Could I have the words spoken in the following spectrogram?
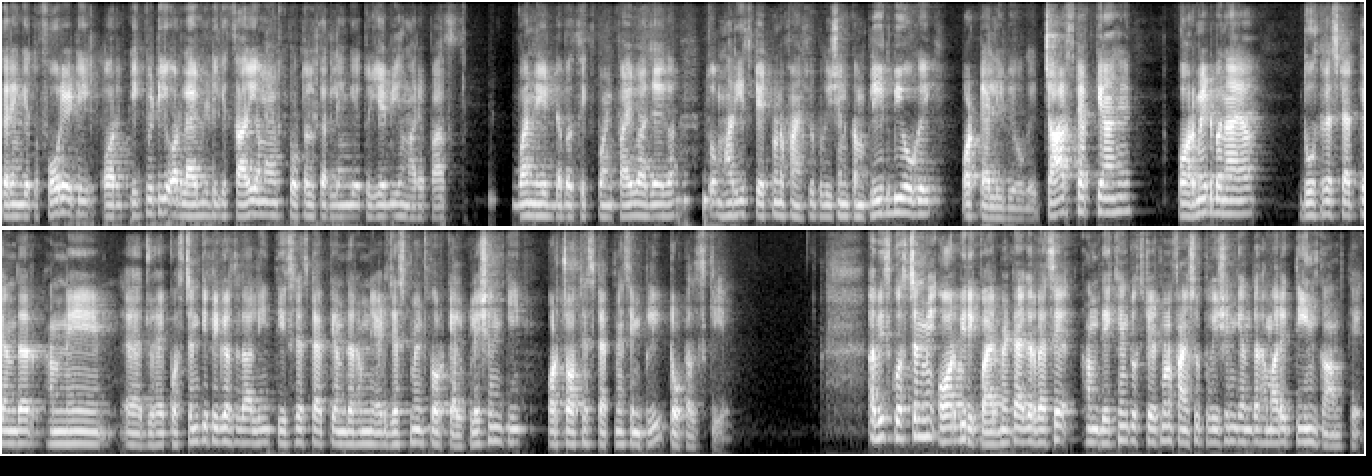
करेंगे तो 480 और इक्विटी और लाइबिलिटी के सारी अमाउंट टोटल कर लेंगे तो ये भी हमारे पास one eight double six point five आ जाएगा। तो हमारी statement of financial position complete भी हो गई और टैली भी हो गई। चार स्टेप क्या है? फॉर्मेट बनाया, दूसरे स्टेप के अंदर हमने जो है क्वेश्चन की फिगर्स डाली, तीसरे स्टेप के अंदर हमने एडजस्टमेंट्स और कैलकुलेशन की, और चौथे स्टेप में सिंपली टोटल्स किए। अब इस क्वेश्चन में और भी रिक्वायरमेंट है। अगर वैसे हम देखें तो स्टेटमेंट ऑफ़ फाइनेंशियल पोजीशन के अंदर हमारे तीन काम थे।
